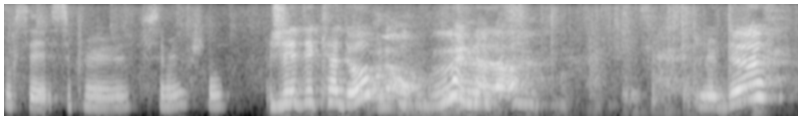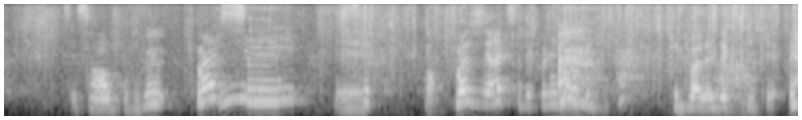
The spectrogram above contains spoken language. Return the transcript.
Donc c'est c'est plus... c'est mieux, je trouve. J'ai des cadeaux pour vous. Les deux, c'est ça pour vous. Merci. Et bon, Moi, je dirais que c'est des colis mélangés. je dois les expliquer.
